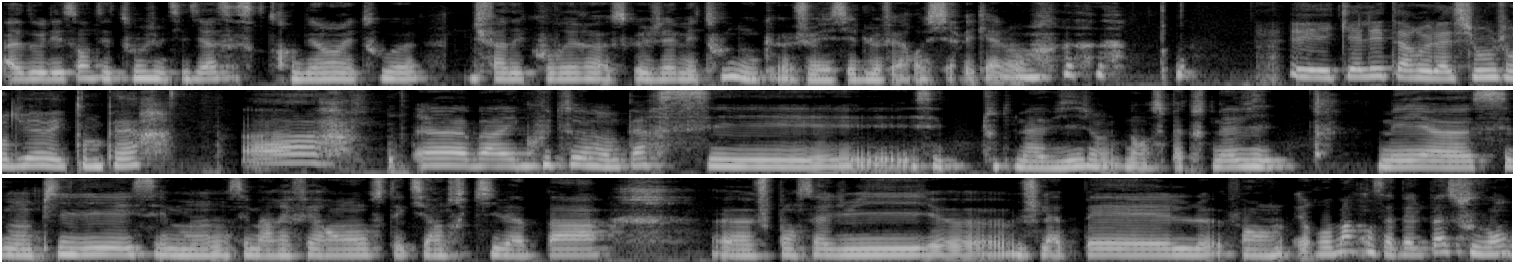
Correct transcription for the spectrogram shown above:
adolescente et tout, je me suis dit ah ça serait trop bien et tout, lui faire découvrir ce que j'aime et tout. Donc, je vais essayer de le faire aussi avec elle. Hein. et quelle est ta relation aujourd'hui avec ton père? Ah, euh, bah écoute, mon père c'est c'est toute ma vie. Non, c'est pas toute ma vie, mais euh, c'est mon pilier, c'est mon c'est ma référence. Dès qu'il y a un truc qui va pas, euh, je pense à lui, euh, je l'appelle. Enfin, remarque, on s'appelle pas souvent.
